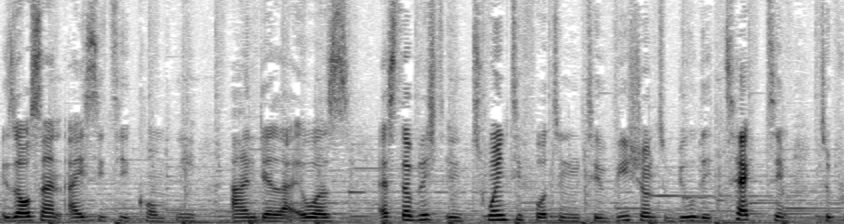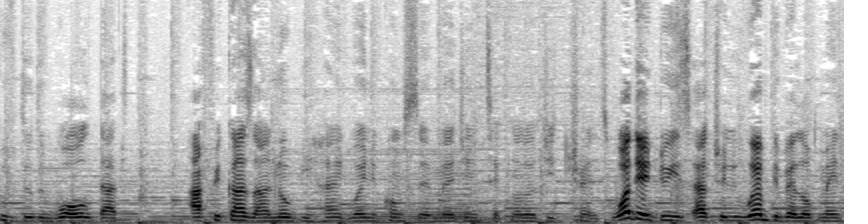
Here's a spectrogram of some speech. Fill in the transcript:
is also an ICT company, Andela. It was established in 2014 with a vision to build a tech team to prove to the world that Africans are not behind when it comes to emerging technology trends. What they do is actually web development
